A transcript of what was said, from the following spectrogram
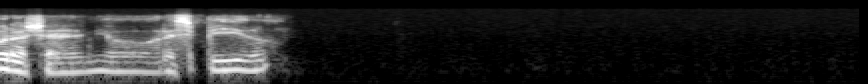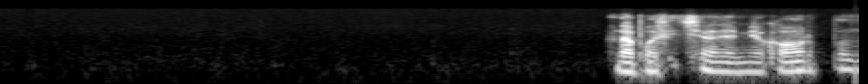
Ora c'è il mio respiro. La posizione del mio corpo.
